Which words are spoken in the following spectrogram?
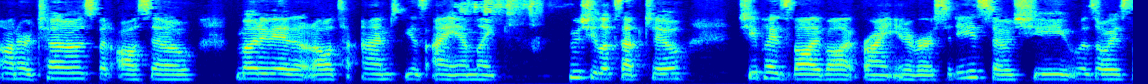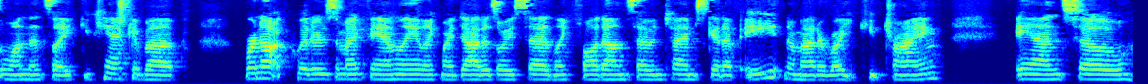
on her toes, but also motivated at all times because I am like who she looks up to. She plays volleyball at Bryant University. So she was always the one that's like, you can't give up. We're not quitters in my family. Like my dad has always said, like fall down seven times, get up eight, no matter what, you keep trying. And so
